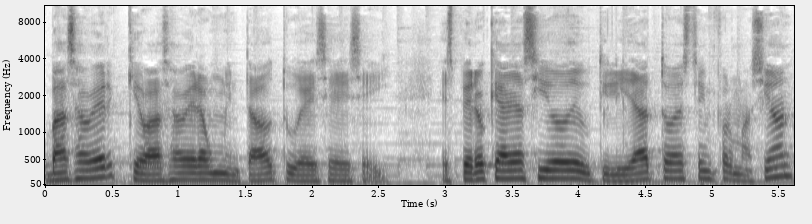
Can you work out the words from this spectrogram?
vas a ver que vas a haber aumentado tu SSI. Espero que haya sido de utilidad toda esta información.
